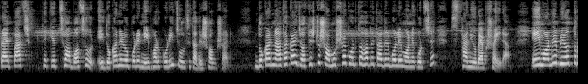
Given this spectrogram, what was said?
প্রায় পাঁচ থেকে ছ বছর এই দোকানের ওপরে নির্ভর করেই চলছে তাদের সংসার। দোকান না থাকায় যথেষ্ট সমস্যা পড়তে হবে তাদের বলে মনে করছে স্থানীয় ব্যবসায়ীরা। এই মর্মে বৃহত্তর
